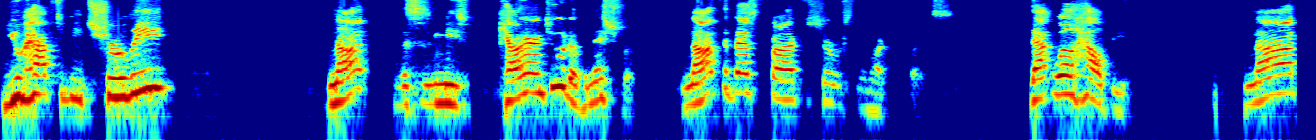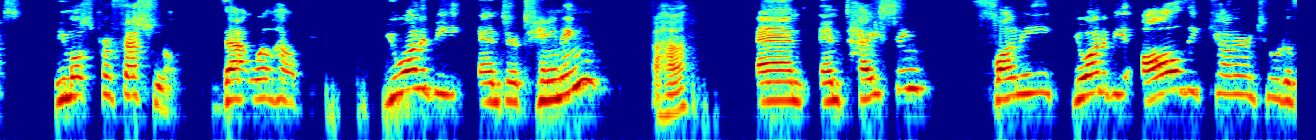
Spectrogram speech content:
you have to be truly not, this is be counterintuitive initially, not the best product or service in the marketplace. That will help you. Not the most professional. That will help you. You want to be entertaining uh-huh. and enticing, funny. You want to be all the counterintuitive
